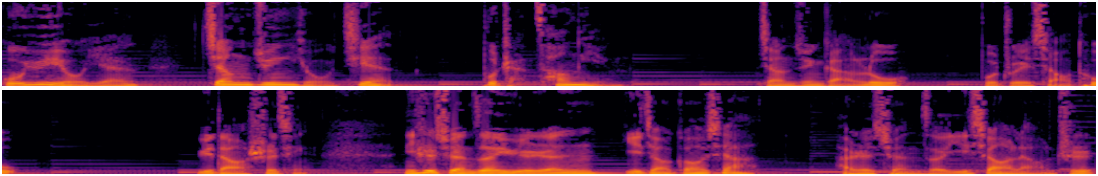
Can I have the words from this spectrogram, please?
古语有言：“将军有剑，不斩苍蝇；将军赶路，不追小兔。”遇到事情，你是选择与人一较高下，还是选择一笑了之，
